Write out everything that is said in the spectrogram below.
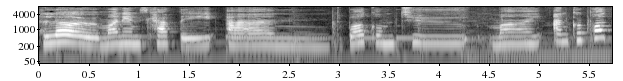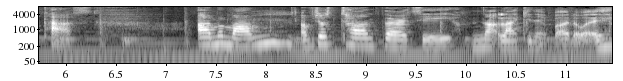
Hello, my name is Kathy, and welcome to my Anchor podcast. I'm a mum, I've just turned 30, not liking it by the way.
